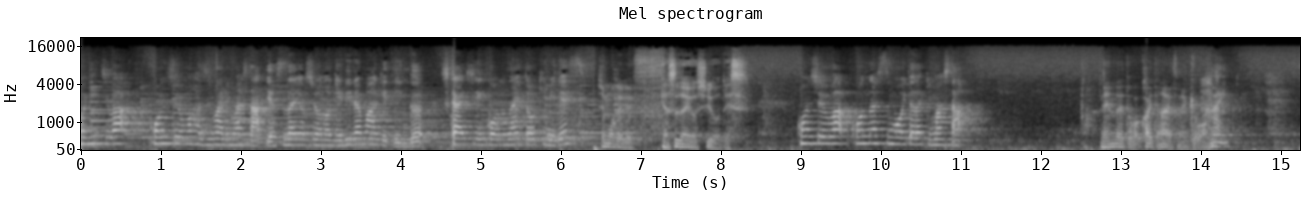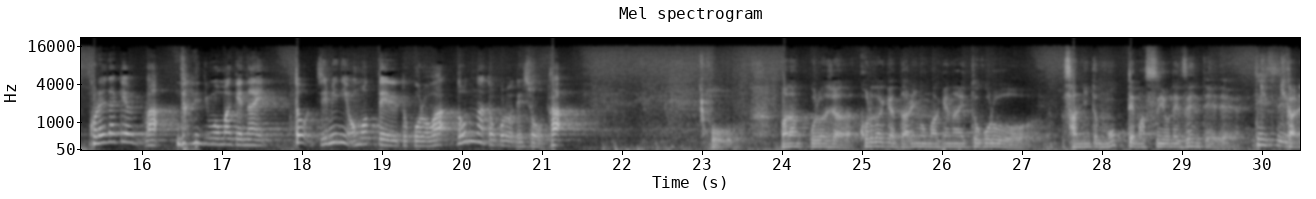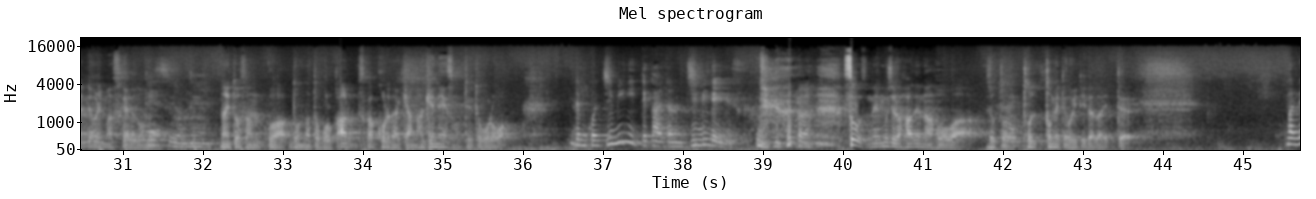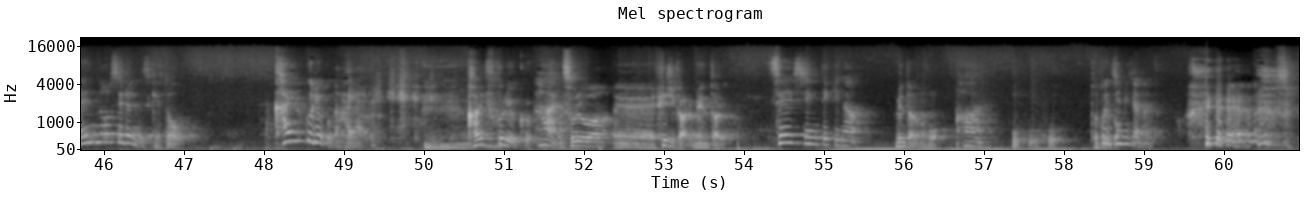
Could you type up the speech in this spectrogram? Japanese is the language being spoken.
こんにちは。今週も始まりました。安田義雄のゲリラマーケティング。司会進行の内藤君です。下出です。安田義雄です。今週はこんな質問をいただきました。年代とか書いてないですね今日はね、はい。これだけは誰にも負けない。と地味に思っているところはどんなところでしょうか？ほうまあなんかこれはじゃあこれだけは誰にも負けないところを3人とも持ってますよね前提で聞かれておりますけれども、ね。内藤さんはどんなところか？あるんですか？これだけは負けねえぞっていうところでもこれ地味にって書いてあるの地味でいいですか？は そうですね。むしろ派手な方はちょっとはい。と止めておいていただいて。まあ連動してるんですけど回復力が早い回復力、はい。それは、えーフィジカルメンタル。精神的な。メンタルの方。はほうほうほいこれ地味じゃないですか。ば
